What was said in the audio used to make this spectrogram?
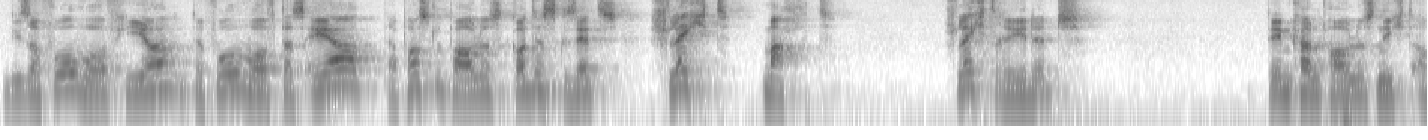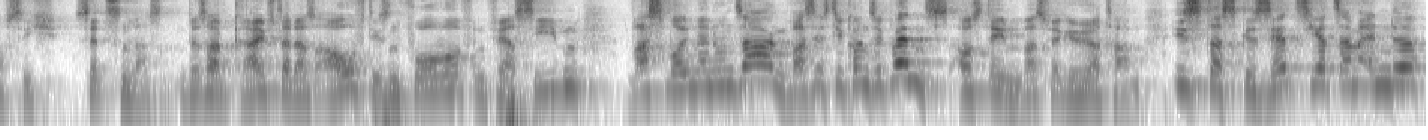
Und dieser Vorwurf hier, der Vorwurf, dass er, der Apostel Paulus, Gottes Gesetz schlecht macht, schlecht redet, den kann Paulus nicht auf sich sitzen lassen. Und deshalb greift er das auf, diesen Vorwurf in Vers 7. Was wollen wir nun sagen? Was ist die Konsequenz aus dem, was wir gehört haben? Ist das Gesetz jetzt am Ende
